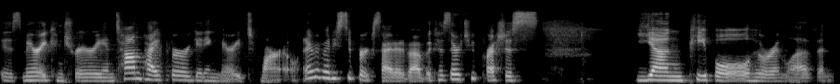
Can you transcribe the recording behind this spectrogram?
is Mary Contrary and Tom Piper are getting married tomorrow. And everybody's super excited about because they're two precious young people who are in love and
